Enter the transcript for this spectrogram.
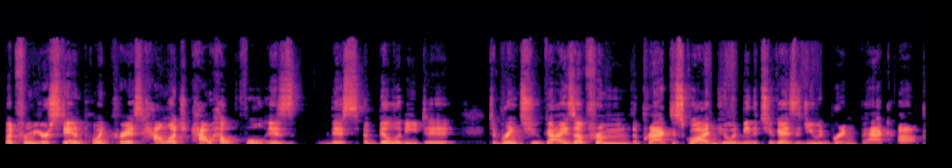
But from your standpoint, Chris, how much how helpful is this ability to to bring two guys up from the practice squad, and who would be the two guys that you would bring back up?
